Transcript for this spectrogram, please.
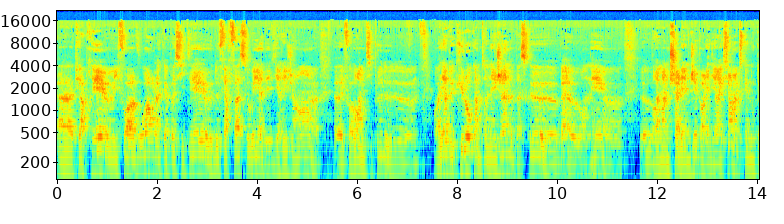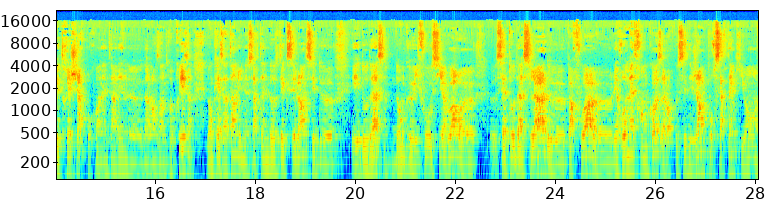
Euh, puis après, euh, il faut avoir la capacité euh, de faire face oui, à des dirigeants. il faut avoir un petit peu de, on va dire de culot quand on est jeune parce que ben, on est vraiment challengé par les directions hein, parce qu'elles nous paient très cher pour qu'on intervienne dans leurs entreprises. Donc elles attendent une certaine dose d'excellence et de et d'audace. Donc il faut aussi avoir cette audace-là de parfois les remettre en cause alors que c'est des gens pour certains qui ont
